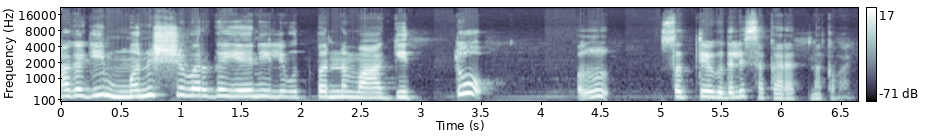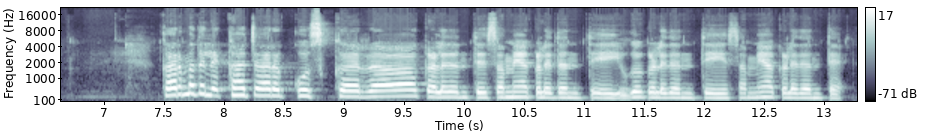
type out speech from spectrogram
ಹಾಗಾಗಿ ಮನುಷ್ಯ ವರ್ಗ ಏನು ಇಲ್ಲಿ ಉತ್ಪನ್ನವಾಗಿತ್ತು? ಅದು ಸತ್ಯಯುಗದಲ್ಲಿ ಸಕಾರಾತ್ಮಕವಾಗಿ. ಕರ್ಮದ ಲೆಕ್ಕಾಚಾರಕ್ಕೋಸ್ಕರ ಕಳೆದಂತೆ, ಸಮಯ ಕಳೆದಂತೆ, ಯುಗ ಕಳೆದಂತೆ, ಸಮಯ ಕಳೆದಂತೆ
